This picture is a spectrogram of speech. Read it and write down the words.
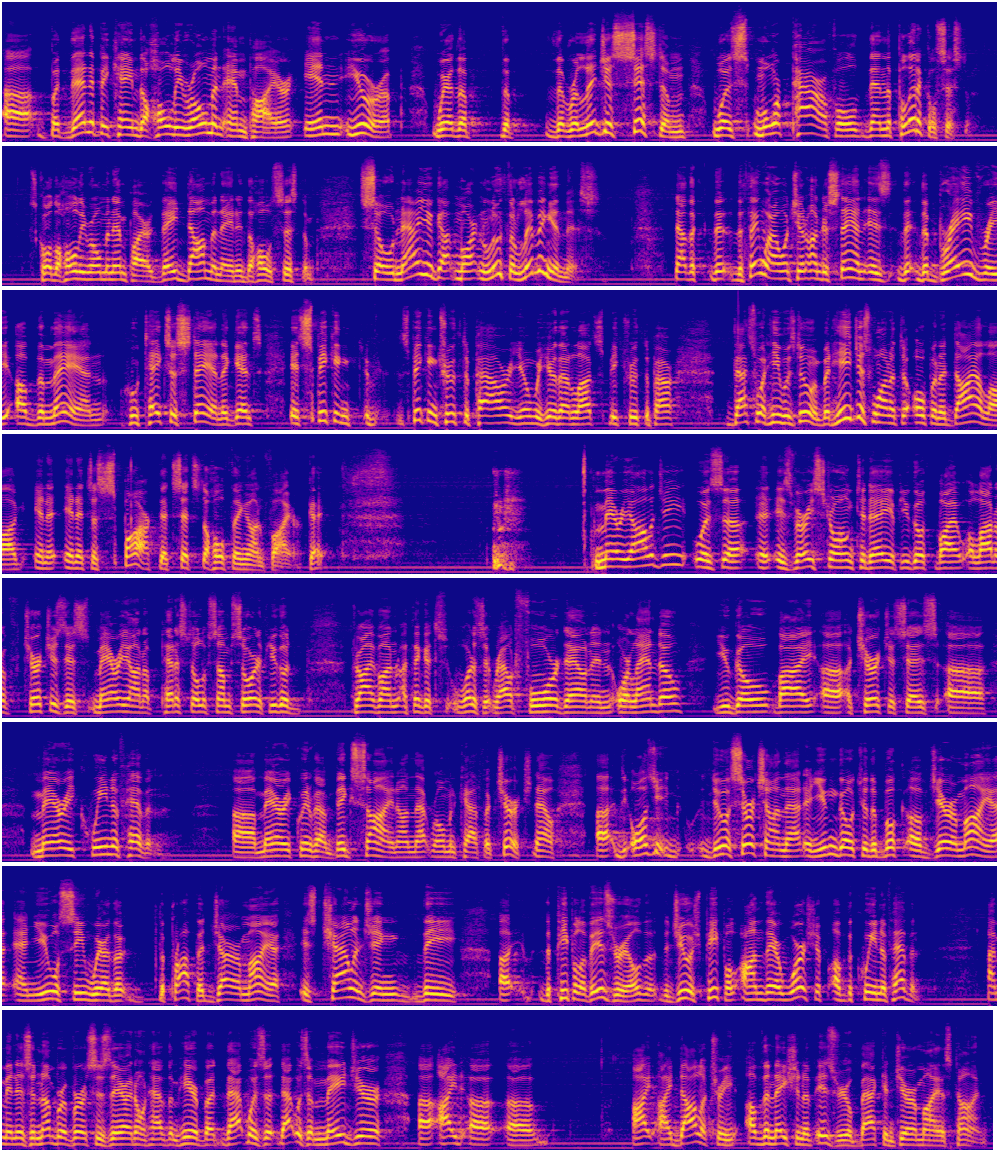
Uh, but then it became the Holy Roman Empire in Europe where the, the the religious system was more powerful than the political system. It's called the Holy Roman Empire. They dominated the whole system. So now you got Martin Luther living in this. Now, the, the, the thing what I want you to understand is the, the bravery of the man who takes a stand against it's speaking, speaking truth to power. You know, we hear that a lot speak truth to power. That's what he was doing. But he just wanted to open a dialogue, and, it, and it's a spark that sets the whole thing on fire. Okay? Mariology was, uh, is very strong today. If you go by a lot of churches, there's Mary on a pedestal of some sort. If you go drive on, I think it's, what is it, Route 4 down in Orlando, you go by uh, a church that says uh, Mary, Queen of Heaven. Uh, Mary, Queen of Heaven, big sign on that Roman Catholic church. Now, uh, you do a search on that, and you can go to the book of Jeremiah, and you will see where the, the prophet Jeremiah is challenging the uh, the people of Israel, the, the Jewish people, on their worship of the Queen of Heaven. I mean, there's a number of verses there. I don't have them here, but that was a, that was a major uh, I, uh, uh, idolatry of the nation of Israel back in Jeremiah's time.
